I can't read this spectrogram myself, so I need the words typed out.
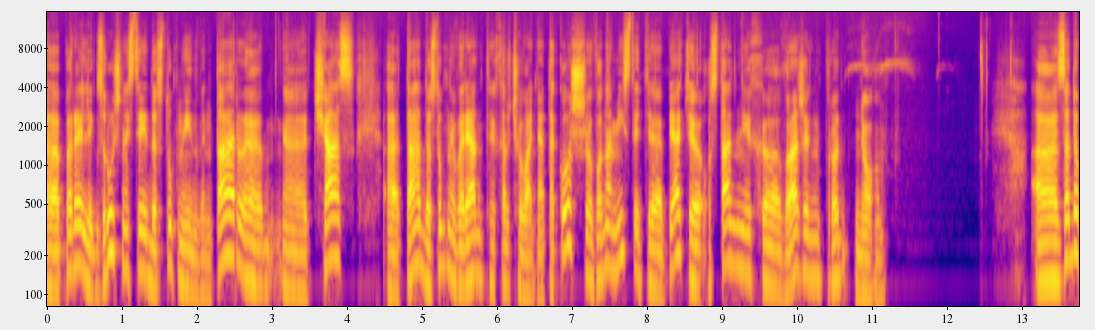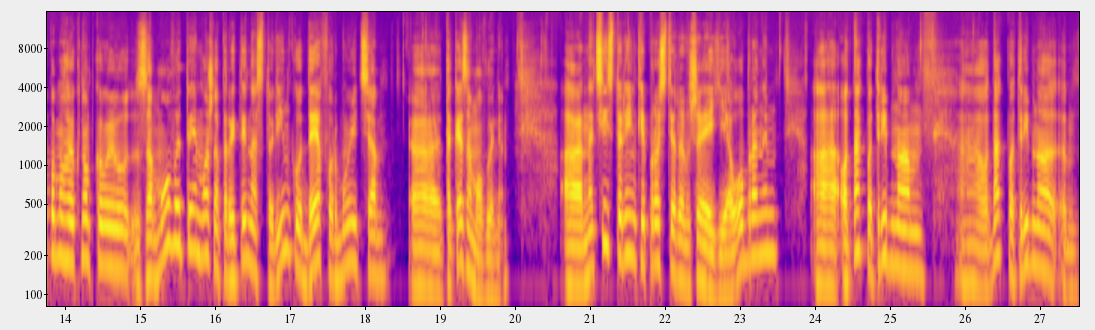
е, перелік зручностей, доступний інвентар, е, е, час е, та доступний варіант харчування. Також вона містить 5 останніх е, вражень про нього. За допомогою кнопкою Замовити можна перейти на сторінку, де формується е, таке замовлення. На цій сторінці простір вже є обраним, однак потрібно, однак потрібно ем,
